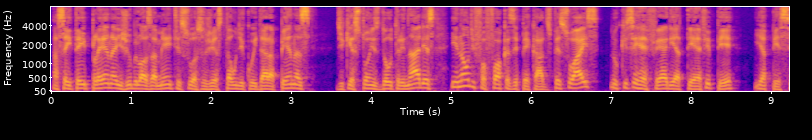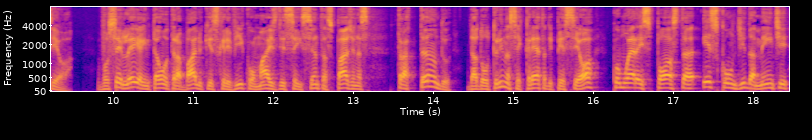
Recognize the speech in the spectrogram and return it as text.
Aceitei plena e jubilosamente sua sugestão de cuidar apenas de questões doutrinárias e não de fofocas e pecados pessoais no que se refere à TFP e à PCO. Você leia então o trabalho que escrevi com mais de 600 páginas tratando da doutrina secreta de PCO como era exposta escondidamente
